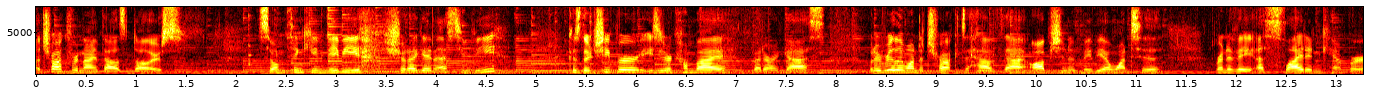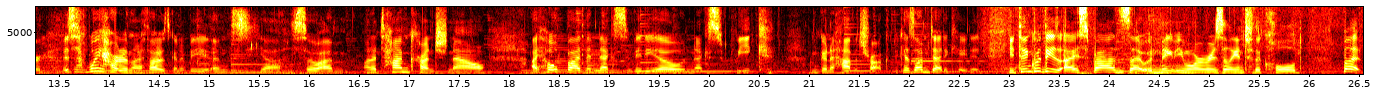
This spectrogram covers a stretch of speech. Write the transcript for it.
a truck for $9,000. So I'm thinking maybe should I get an SUV? Because they're cheaper, easier to come by, better on gas. But I really want a truck to have that option of maybe I want to renovate a slide-in camper. It's way harder than I thought it was gonna be. And yeah, so I'm on a time crunch now. I hope by the next video, next week, I'm gonna have a truck because I'm dedicated. You'd think with these ice baths that would make me more resilient to the cold, but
